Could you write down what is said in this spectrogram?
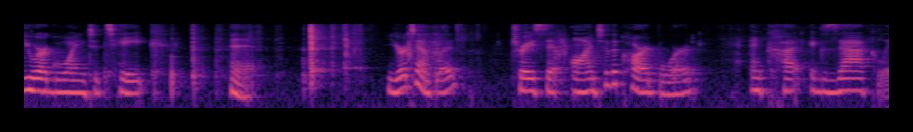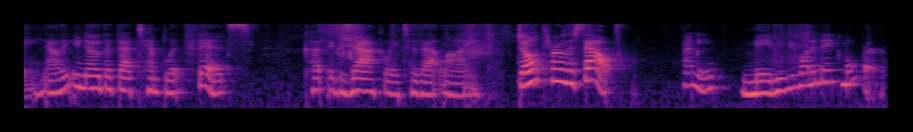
you are going to take your template, trace it onto the cardboard, and cut exactly. Now that you know that that template fits, cut exactly to that line. Don't throw this out. I mean, maybe you want to make more.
